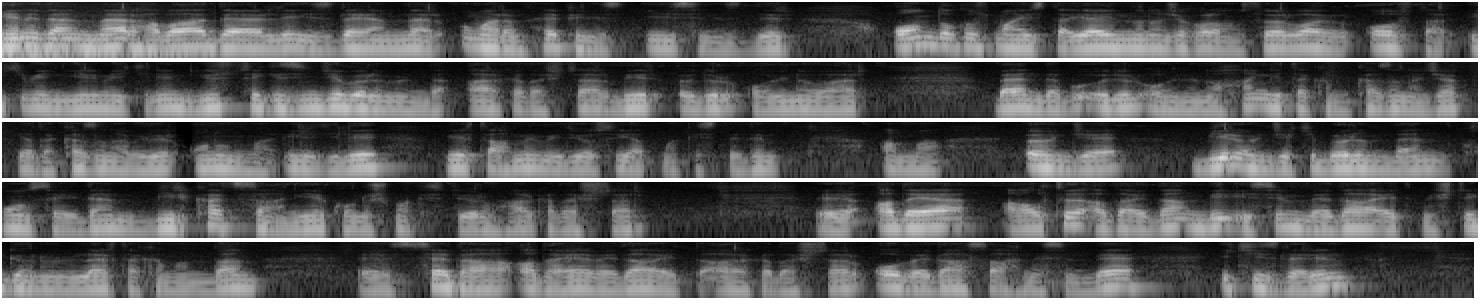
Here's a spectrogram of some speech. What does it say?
Yeniden merhaba değerli izleyenler. Umarım hepiniz iyisinizdir. 19 Mayıs'ta yayınlanacak olan Survivor All Star 2022'nin 108. bölümünde arkadaşlar bir ödül oyunu var. Ben de bu ödül oyununu hangi takım kazanacak ya da kazanabilir onunla ilgili bir tahmin videosu yapmak istedim. Ama önce bir önceki bölümden, konseyden birkaç saniye konuşmak istiyorum arkadaşlar. E, adaya 6 adaydan bir isim veda etmişti gönüllüler takımından. E, Seda adaya veda etti arkadaşlar. O veda sahnesinde ikizlerin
